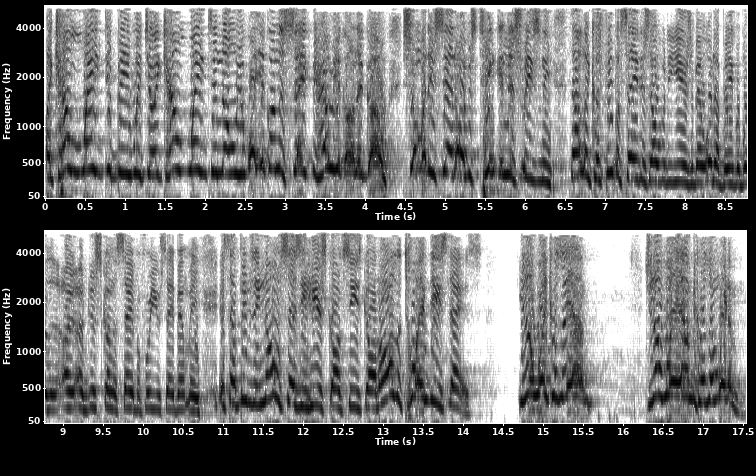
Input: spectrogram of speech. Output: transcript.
I can't wait to be with you. I can't wait to know you. What are you going to say to me? How are you going to go? Somebody said, I was thinking this recently, not like, because people say this over the years about other people, but I, am just going to say before you say about me, it's that people say, no one says he hears God, sees God all the time these days. You know why? Because I am. Do you know why I am? Because I'm with him.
